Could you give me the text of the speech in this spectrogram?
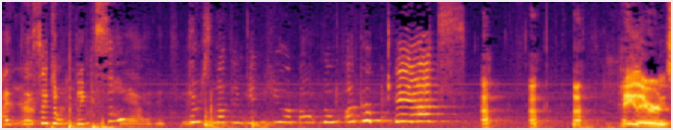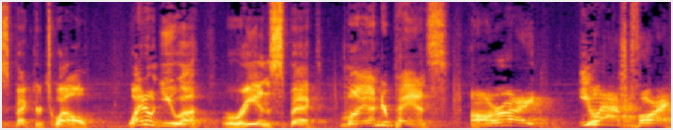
I guess I don't think so. Yeah, I did too. There's nothing in here about no underpants. Uh, uh, uh. Hey there, Inspector 12. Why don't you uh, re-inspect my underpants? All right, you asked for it.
